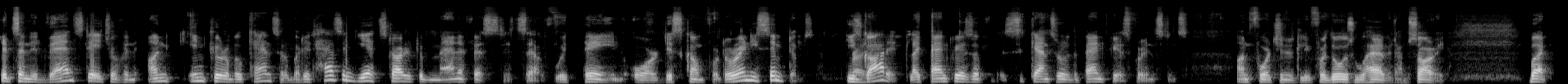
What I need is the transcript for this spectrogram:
It's an advanced stage of an un- incurable cancer, but it hasn't yet started to manifest itself with pain or discomfort or any symptoms. He's right. got it, like pancreas of cancer of the pancreas, for instance. Unfortunately, for those who have it, I'm sorry. But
